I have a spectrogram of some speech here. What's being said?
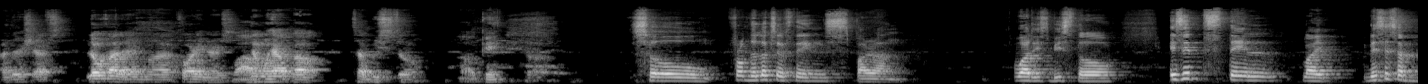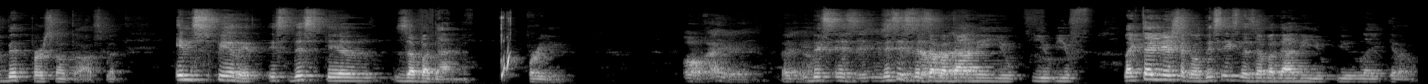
other chefs, local and mga foreigners Wow. na mo help out sa bistro. Okay. So, from the looks of things, parang, what is bistro? Is it still, like, this is a bit personal to us, but in spirit, is this still Zabadan for you? Oh, kaya. Like, this is, this is the Zabadani you, you, you, like 10 years ago, this is the Zabadani you, you, like, you know,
